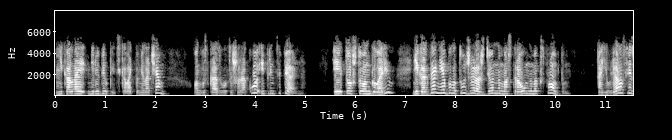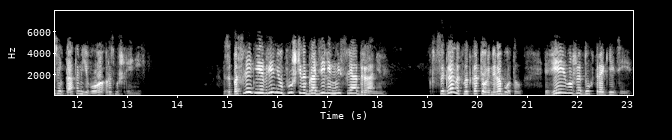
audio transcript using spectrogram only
Николай не любил критиковать по мелочам, он высказывался широко и принципиально. И то, что он говорил, никогда не было тут же рожденным остроумным экспромтом, а являлось результатом его размышлений. За последнее время у Пушкина бродили мысли о драме. В «Цыганах», над которыми работал, веял уже дух трагедии.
